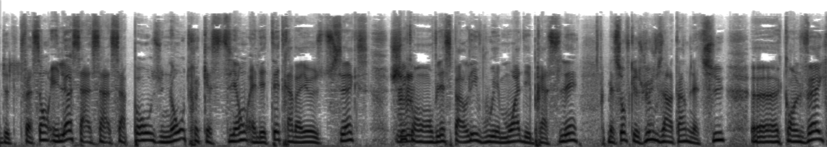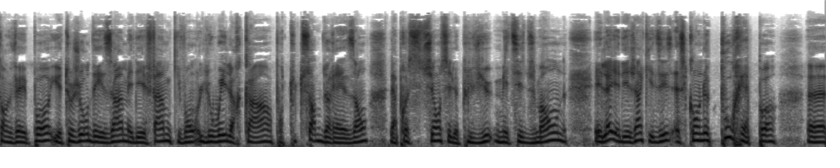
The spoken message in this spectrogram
de toute façon. Et là, ça, ça, ça, pose une autre question. Elle était travailleuse du sexe. Je sais mm-hmm. qu'on voulait se parler, vous et moi, des bracelets, mais sauf que je veux vous entendre là-dessus. Euh, qu'on le veuille, qu'on le veuille pas, il y a toujours des hommes et des femmes qui vont louer leur corps pour toutes sortes de raisons. La prostitution, c'est le plus vieux métier du monde. Et là, il y a des gens qui disent, est-ce qu'on ne pourrait pas euh,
